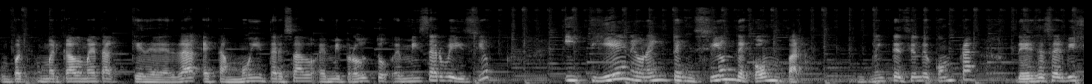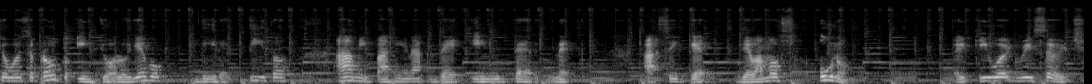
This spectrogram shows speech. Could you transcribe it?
un, mercado meta que de verdad está muy interesado en mi producto, en mi servicio y tiene una intención de compra una intención de compra de ese servicio o ese producto y yo lo llevo directito a mi página de internet. Así que llevamos uno, el Keyword Research,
